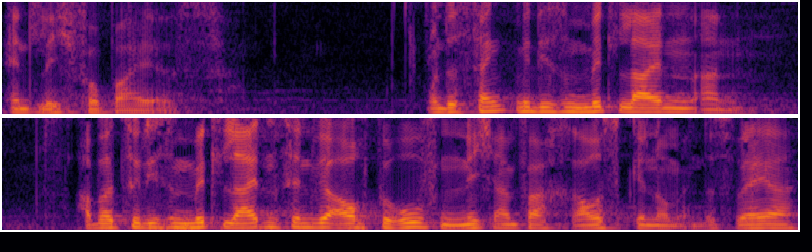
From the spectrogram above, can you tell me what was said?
endlich vorbei ist. Und es fängt mit diesem Mitleiden an. Aber zu diesem Mitleiden sind wir auch berufen, nicht einfach rausgenommen. Das wäre ja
